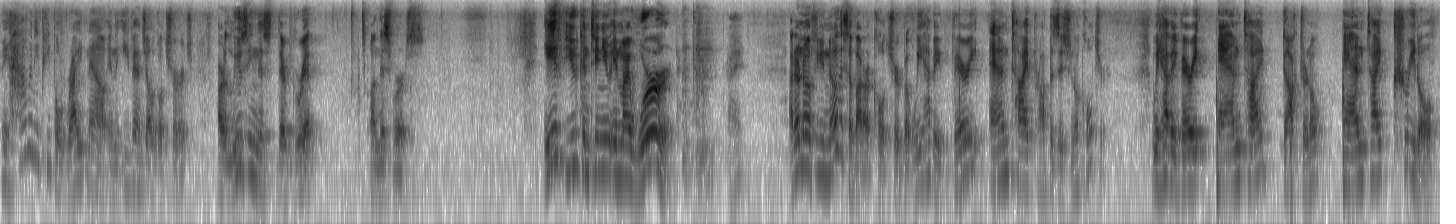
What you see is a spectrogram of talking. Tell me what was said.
I mean, how many people right now in the evangelical church are losing this their grip on this verse? If you continue in my word, right? I don't know if you know this about our culture, but we have a very anti-propositional culture we have a very anti doctrinal, anti creedal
